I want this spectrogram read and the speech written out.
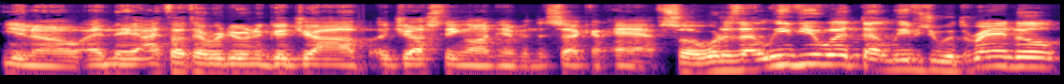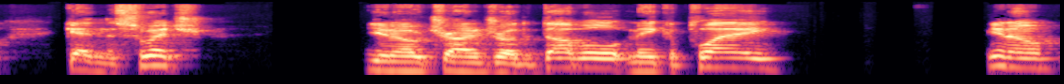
you know, and they I thought they were doing a good job adjusting on him in the second half. So what does that leave you with? That leaves you with Randle getting the switch, you know, trying to draw the double, make a play. You know,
